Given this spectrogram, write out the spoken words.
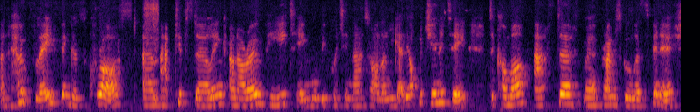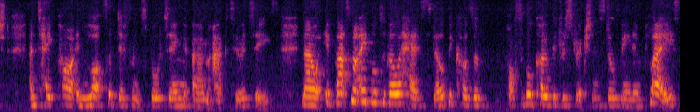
And hopefully, fingers crossed, um, Active Stirling and our own PE team will be putting that on, and you get the opportunity to come up after uh, primary school has finished and take part in lots of different sporting um, activities. Now, if that's not able to go ahead still because of possible COVID restrictions still being in place,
